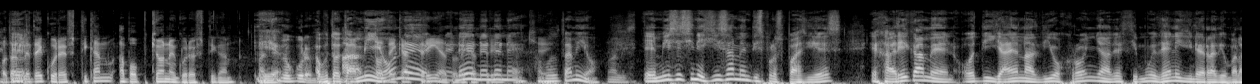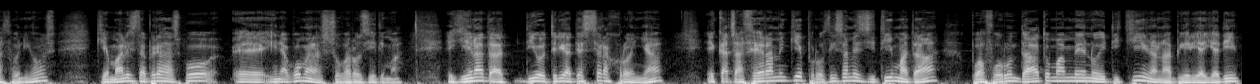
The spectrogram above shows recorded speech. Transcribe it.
Όταν ε, λέτε εκουρεύτηκαν, από ποιον εκουρεύτηκαν; Ε, από το Ταμείο. Το 13, ναι, ναι, ναι, ναι, ναι, από το Ταμείο. Εμείς συνεχίσαμε τις προσπάθειες. Εχαρήκαμε ότι για ένα-δύο χρόνια, δεν θυμούμαι, δεν έγινε ραδιομαραθωνιός και μάλιστα πρέπει να σας πω, ε, είναι ακόμα ένα σοβαρό ζήτημα. Εκείνα τα δύο, τρία, τέσσερα χρόνια ε, καταφέραμε και προωθήσαμε ζητήματα που αφορούν τα άτομα με νοητική αναπηρία. Γιατί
